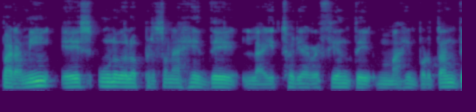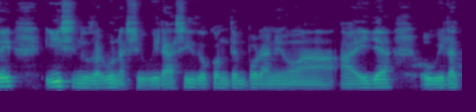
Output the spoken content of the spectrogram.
para mí es uno de los personajes de la historia reciente más importante y sin duda alguna si hubiera sido contemporáneo a, ella hubiera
